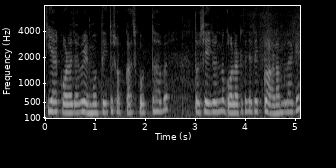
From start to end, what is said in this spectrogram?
কী আর করা যাবে? এর মধ্যেই তো সব কাজ করতে হবে। তো সেই জন্য গলাটাতে যাতে একটু আরাম লাগে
